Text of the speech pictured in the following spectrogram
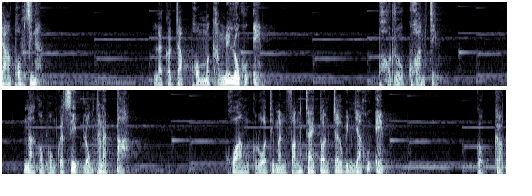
ยาผมสินะ แล้วก็จับผมมาขังในโรงของเอม พอรู้ความจริง หน้าของผมกระซีดลงถนัดตา ความกลัวที่มันฝังใจตอนเจอวิญญาณของเอม ก็กลับ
